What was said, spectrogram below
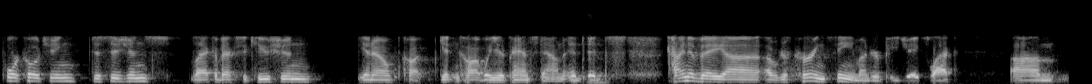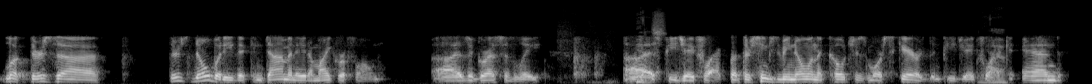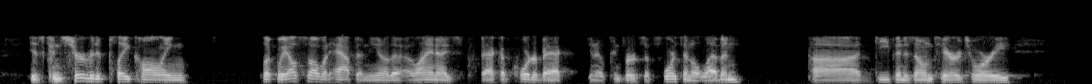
Poor coaching decisions, lack of execution. You know, caught, getting caught with your pants down. It, it's kind of a uh, a recurring theme under PJ Fleck. Um, look, there's uh, there's nobody that can dominate a microphone uh, as aggressively uh, as PJ Fleck, but there seems to be no one that coaches more scared than PJ Fleck, and his conservative play calling. Look, we all saw what happened. You know, the Illini's backup quarterback, you know, converts a fourth and eleven uh, deep in his own territory.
